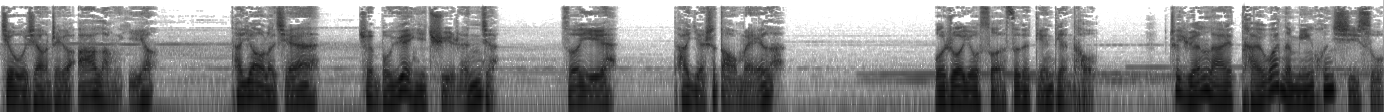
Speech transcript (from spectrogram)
就像这个阿朗一样，他要了钱，却不愿意娶人家，所以，他也是倒霉了。我若有所思的点点头，这原来台湾的冥婚习俗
